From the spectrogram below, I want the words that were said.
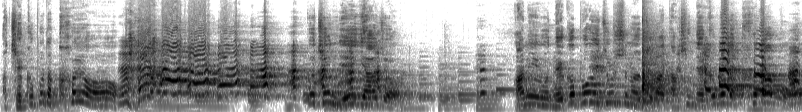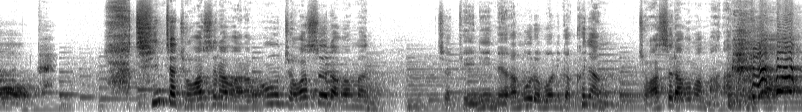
아, 제 것보다 커요. 그전 얘기하죠. 아니 뭐 내 거 보여줄 수는 없지만 당신 내 것보다 크다고. 아 진짜 좋았어라고 안 하고 어 좋았어라고 하면 저 괜히 내가 물어보니까 그냥 좋았어라고만 말하는 거야.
